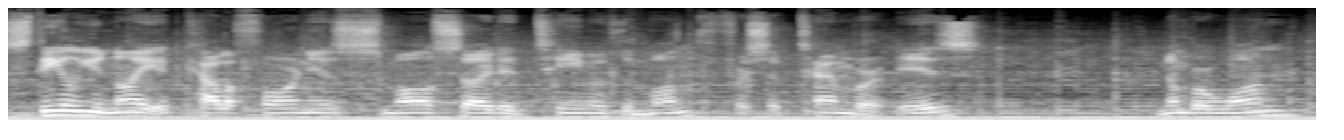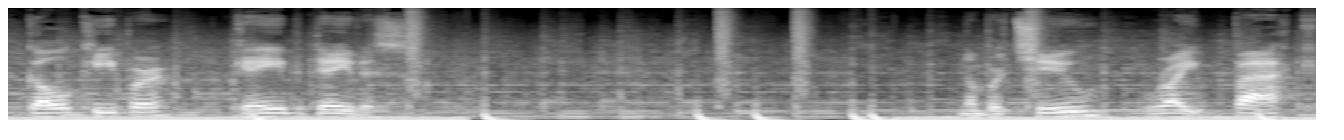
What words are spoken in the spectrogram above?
Steel United California's small sided team of the month for September is number one, goalkeeper Gabe Davis. Number two, right back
